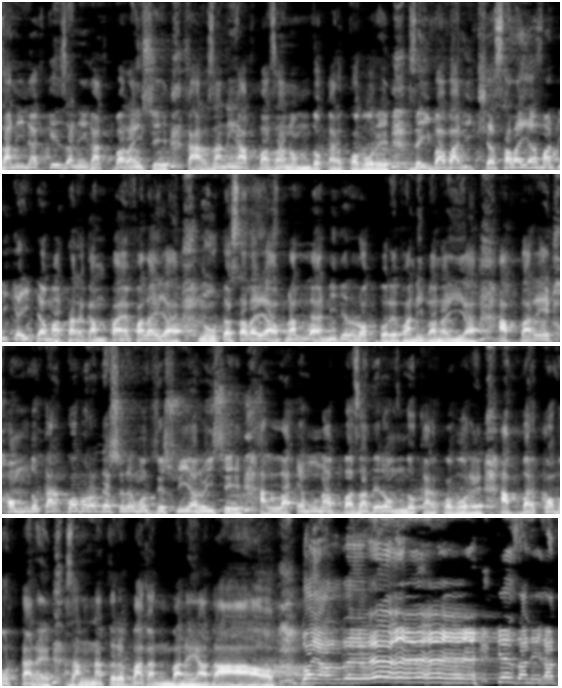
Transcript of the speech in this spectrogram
জানি না কে জানি হাত বাড়াইছে, কার জানি আব্বা জান অন্ধকার কবরে। যেই বাবা রিক্সা চালাইয়া, মাটি কাইটা মাথার গাম পায়ে ফালাইয়া, নৌকা চালাইয়া আল্লাহ নিজের রক্তরে পানি বানাইয়া, আব্বারে অন্ধকার কবর দেশের মধ্যে শুইয়া রইছে। আল্লাহ এমন আব্বা যাদের অন্ধকার কবরে। আব্বার কবরটারে জান্নাতের বাগান বানাইয়া দাও। দয়াল রে, কে জানি হাত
